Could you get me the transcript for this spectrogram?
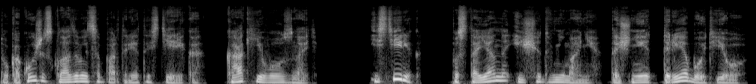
то какой же складывается портрет истерика? Как его узнать? Истерик постоянно ищет внимания, точнее требует его.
